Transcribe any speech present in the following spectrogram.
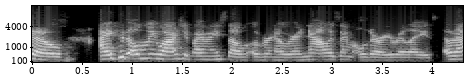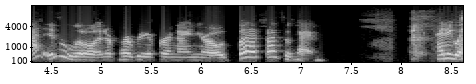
So I could only watch it by myself over and over. And now as I'm older, I realize, oh, that is a little inappropriate for a nine year old, but that's okay. Anyway,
